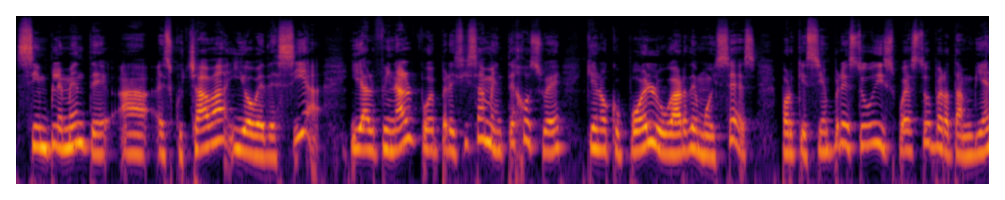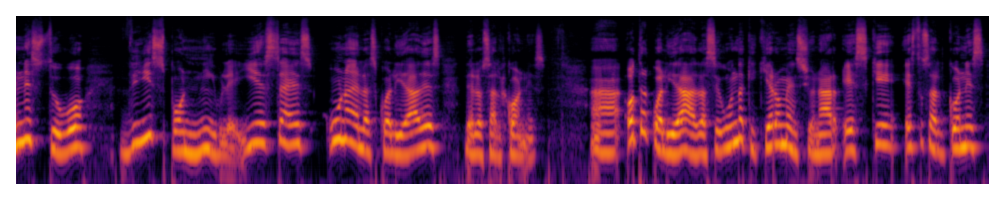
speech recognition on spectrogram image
simplemente ah, escuchaba y obedecía. Y al final fue precisamente Josué quien ocupó el lugar de Moisés, porque siempre estuvo dispuesto, pero también estuvo disponible. Y esta es una de las cualidades de los halcones. Ah, otra cualidad, la segunda que quiero mencionar, es que estos halcones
